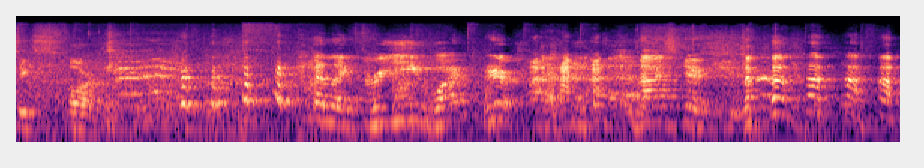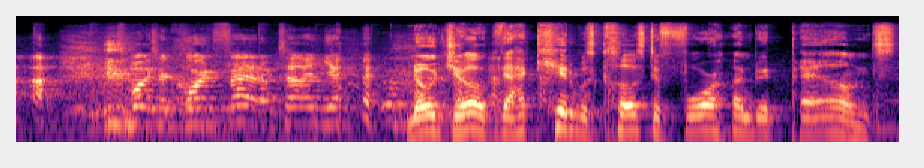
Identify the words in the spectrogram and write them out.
what? 6'4". and like 3 what? no, just kidding. these boys are corn fed, I'm telling you. no joke, that kid was close to 400 pounds.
